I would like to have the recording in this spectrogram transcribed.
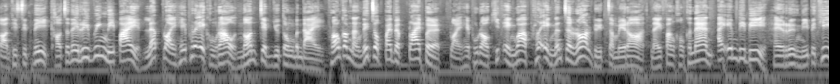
ก่อนที่ซิดนีย์เขาจะได้รีบวิ่งหนีไป และปล่อยให้พระเอกของเรานอนเจ็บอยู่ตรงบันได พร้อมกับหนังได้จบไปแบบปลายเปิด ปล่อยให้พวกเราคิดเองว่าพระเอกนั้นจะรอดหรือจะไม่รอด ในฝั่งของคะแนน IMDB ให้เรื่องนี้ไปที่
